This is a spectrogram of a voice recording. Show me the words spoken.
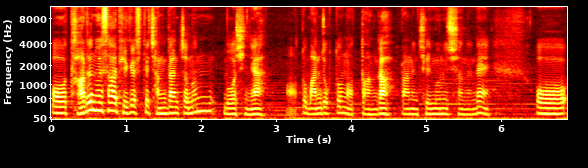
어, 다른 회사와 비교했을 때 장단점은 무엇이냐 어, 또 만족도는 어떠한가 라는 질문을 주셨는데 어,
